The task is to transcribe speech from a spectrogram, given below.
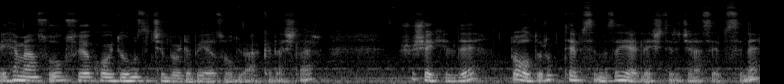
Ve hemen soğuk suya koyduğumuz için böyle beyaz oluyor arkadaşlar. Şu şekilde doldurup tepsimize yerleştireceğiz hepsini.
